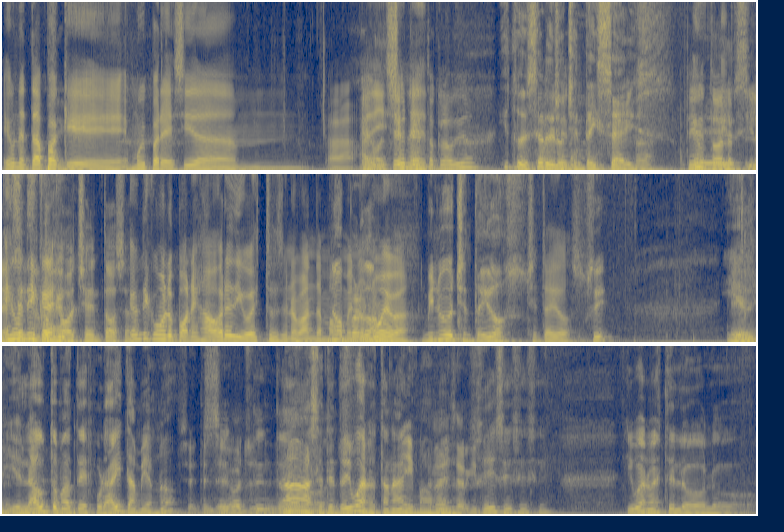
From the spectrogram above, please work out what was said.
Es una etapa Sí. que es muy parecida mm, a, a ¿Es 80 ediciones. esto, Claudio? Y Esto de ser del 80. 86. Ah, tiene Eh, toda la, sí, la es un disco que- ochentosa. Es un disco como lo pones ahora y digo, esto es de una banda más no, o menos perdón. nueva. 1982. 82. Sí. Y, Eh, el, y el Automat es por ahí también, ¿no? 78, 70. Ah, no, 70 y bueno, están ahí más o menos. Sí, sí, sí, sí. Y bueno, este lo, lo,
